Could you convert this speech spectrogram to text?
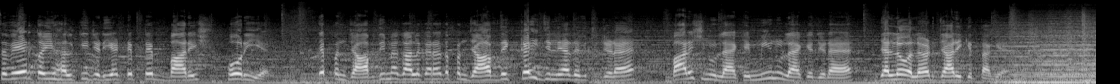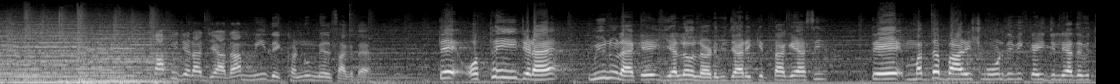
ਸਵੇਰ ਤੋਂ ਹੀ ਹਲਕੀ ਜਿਹੜੀ ਹੈ ਟਿਪ ਟਿਪ ਬਾਰਿਸ਼ ਹੋ ਰਹੀ ਹੈ। ਤੇ ਪੰਜਾਬ ਦੀ ਮੈਂ ਗੱਲ ਕਰਾਂ ਤਾਂ ਪੰਜਾਬ ਦੇ ਕਈ ਜ਼ਿਲ੍ਹਿਆਂ ਦੇ ਵਿੱਚ ਜਿਹੜਾ ਹੈ ਬਾਰਿਸ਼ ਨੂੰ ਲੈ ਕੇ, ਮੀਂਹ ਨੂੰ ਲੈ ਕੇ ਜਿਹੜਾ ਹੈ ਯੈਲੋ ਅਲਰਟ ਜਾਰੀ ਕੀਤਾ ਗਿਆ ਹੈ। ਕਾਫੀ ਜਿਹੜਾ ਜ਼ਿਆਦਾ ਮੀਂਹ ਦੇਖਣ ਨੂੰ ਮਿਲ ਸਕਦਾ ਹੈ। ਤੇ ਉੱਥੇ ਹੀ ਜਿਹੜਾ ਹੈ ਮੀਂਹ ਨੂੰ ਲੈ ਕੇ ਯੈਲੋ ਅਲਰਟ ਵੀ ਜਾਰੀ ਕੀਤਾ ਗਿਆ ਸੀ। ਤੇ ਮੱਧਮ ਬਾਰਿਸ਼ ਹੋਣ ਦੀ ਵੀ ਕਈ ਜ਼ਿਲ੍ਹਿਆਂ ਦੇ ਵਿੱਚ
